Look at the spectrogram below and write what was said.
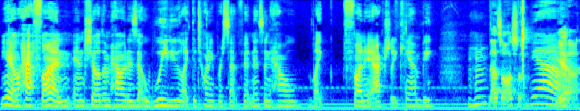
you know, have fun and show them how it is that we do like the 20% fitness and how like fun it actually can be. Mm-hmm. That's awesome. Yeah. Yeah.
